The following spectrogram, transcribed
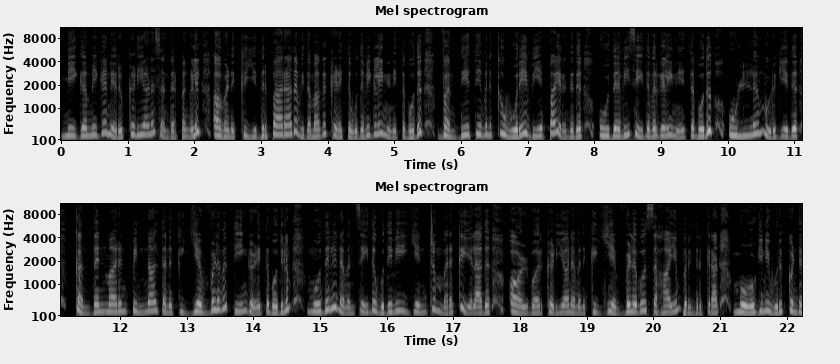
மிக மிக நெருக்கடியான சந்தர்ப்பங்களில் அவனுக்கு எதிர்பாராத விதமாக கிடைத்த உதவிகளை நினைத்தபோது வந்தியத்தேவனுக்கு ஒரே வியப்பா இருந்தது. உதவி செய்தவர்களை நினைத்தபோது உள்ளம் உருகியது. கந்தன்மாறன் பின்னால் தனக்கு எவ்வளவு தீங்கு அழைத்த போதிலும் முதலில் அவன் செய்த உதவியை என்றும் மறக்க இயலாது. ஆழ்வார்க்கடியான் அவனுக்கு எவ்வளவோ சகாயம் புரிந்திருக்கிறான். மோகினி உருக்கொண்ட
